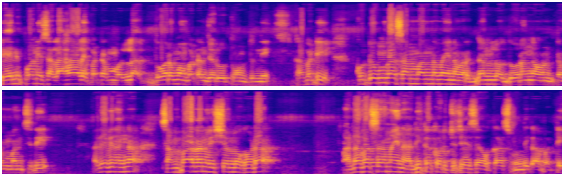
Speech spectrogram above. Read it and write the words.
లేనిపోని సలహాలు ఇవ్వటం వల్ల దూరం అవ్వటం జరుగుతూ ఉంటుంది. కాబట్టి కుటుంబ సంబంధమైన వర్గంలో దూరంగా ఉండటం మంచిది. అదేవిధంగా సంపాదన విషయంలో కూడా అనవసరమైన అధిక ఖర్చు చేసే అవకాశం ఉంది కాబట్టి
